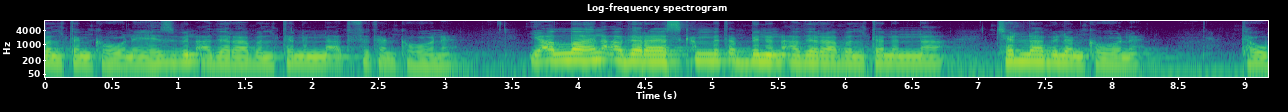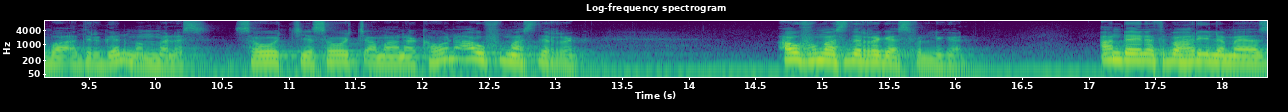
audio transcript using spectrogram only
በልተን ከሆነ የህዝብን አደራ በልተንና አጥፍተን ከሆነ የአላህን አደራ ያስቀምጠብንን አደራ በልተንና ችላ ብለን ከሆነ ተውባ አድርገን መመለስ፣ ሰዎች የሰዎች አማና ከሆነ አውፍ ማስደረግ አውፍ ማስደረግ ያስፈልጋል። አንድ አይነት ባህሪ ለመያዝ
